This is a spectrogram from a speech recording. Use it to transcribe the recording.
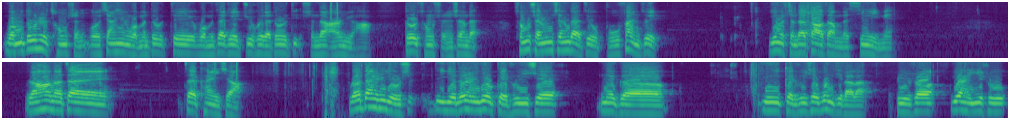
我们都是从神，我相信我们都这我们在这聚会的都是神的儿女哈，都是从神生的，从神生的就不犯罪，因为神的道在我们的心里面。然后呢，再再看一下，然后但是有时有的人又给出一些那个，又给出一些问题来了，比如说约翰一书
